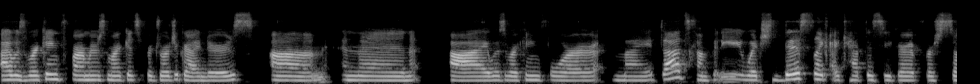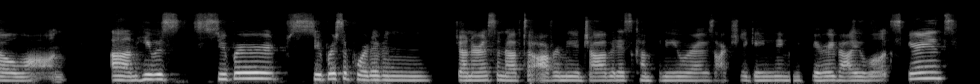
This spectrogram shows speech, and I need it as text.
I was working farmers markets for Georgia Grinders, um, and then I was working for my dad's company, which this, like, I kept a secret for so long. Um, he was super, super supportive and generous enough to offer me a job at his company where I was actually gaining very valuable experience.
